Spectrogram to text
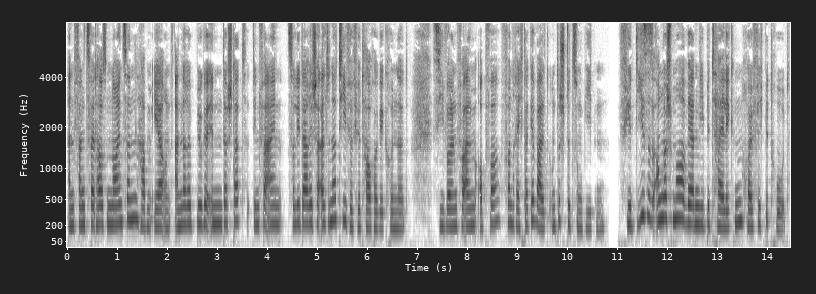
Anfang 2019 haben er und andere Bürgerinnen der Stadt den Verein Solidarische Alternative für Taucher gegründet. Sie wollen vor allem Opfer von rechter Gewalt Unterstützung bieten. Für dieses Engagement werden die Beteiligten häufig bedroht.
